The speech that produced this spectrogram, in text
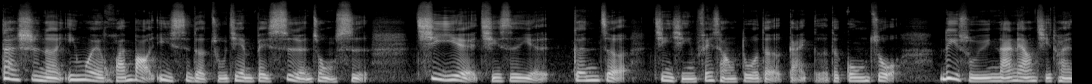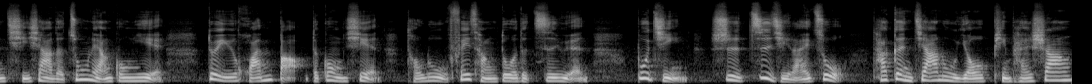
但是呢，因为环保意识的逐渐被世人重视，企业其实也跟着进行非常多的改革的工作。隶属于南良集团旗下的中粮工业。对于环保的贡献，投入非常多的资源，不仅是自己来做，他更加入由品牌商、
